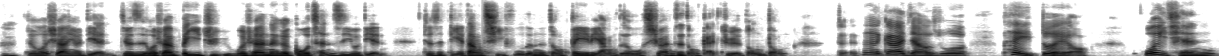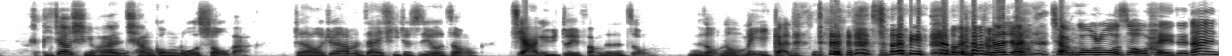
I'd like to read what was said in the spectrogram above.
嗯，对我喜欢有点就是我喜欢悲剧，我喜欢那个过程是有点就是跌宕起伏的那种悲凉的，我喜欢这种感觉的东东。对，那你刚才讲说配对哦，我以前比较喜欢强攻弱受吧。对啊，我觉得他们在一起就是有种驾驭对方的那种、那种、那种美感。对，所以我就比较喜欢强攻弱受配对。当然，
